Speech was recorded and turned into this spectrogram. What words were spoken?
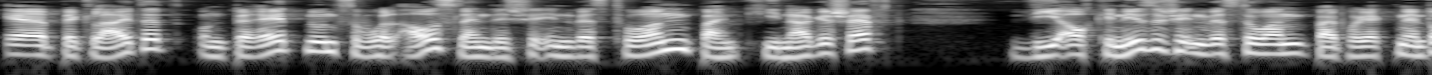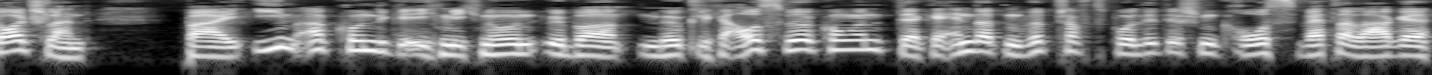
er begleitet und berät nun sowohl ausländische Investoren beim China-Geschäft wie auch chinesische Investoren bei Projekten in Deutschland. Bei ihm erkundige ich mich nun über mögliche Auswirkungen der geänderten wirtschaftspolitischen Großwetterlage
